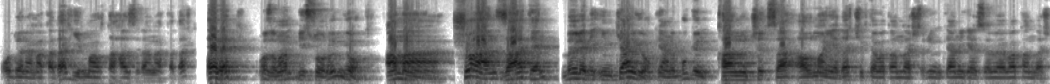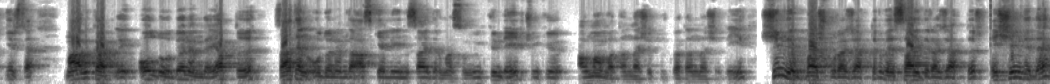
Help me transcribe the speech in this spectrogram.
o döneme kadar 26 Haziran'a kadar. Evet o zaman bir sorun yok. Ama şu an zaten böyle bir imkan yok. Yani bugün kanun çıksa Almanya'da çifte vatandaşlık imkanı gelse ve vatandaş girse mavi kartlı olduğu dönemde yaptığı zaten o dönemde askerliğini saydırması mümkün değil. Çünkü Alman vatandaşı, Türk vatandaşı değil. Şimdi başvuracaktır ve saydıracaktır. E şimdi de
